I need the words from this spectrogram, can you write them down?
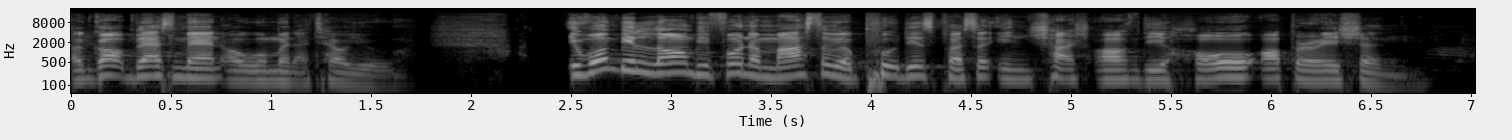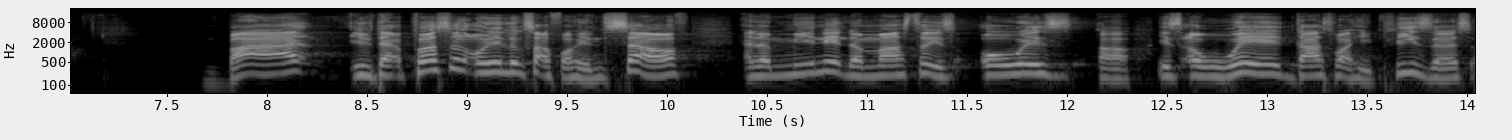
a God blessed man or woman, I tell you. It won't be long before the master will put this person in charge of the whole operation. But if that person only looks out for himself, and the minute the master is always uh, is away, does what he pleases,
